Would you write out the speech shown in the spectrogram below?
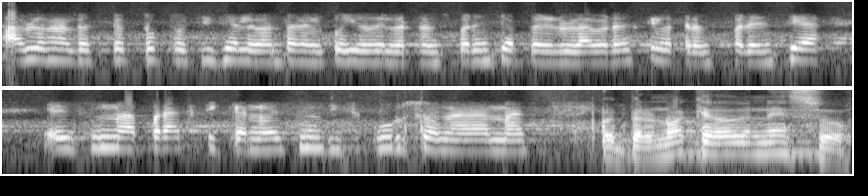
hablan al respecto, pues sí se levantan el cuello de la transparencia, pero la verdad es que la transparencia es una práctica, no es un discurso nada más. Pero no ha quedado en eso.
